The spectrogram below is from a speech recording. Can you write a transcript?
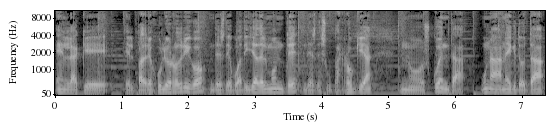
en la que el Padre Julio Rodrigo, desde Boadilla del Monte, desde su parroquia, nos cuenta una anécdota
